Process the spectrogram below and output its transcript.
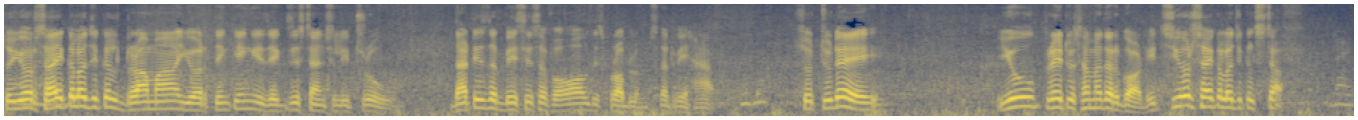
So your psychological drama, your thinking is existentially true. That is the basis of all these problems that we have. Mm-hmm. So today, you pray to some other god, it's your psychological stuff. Right.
